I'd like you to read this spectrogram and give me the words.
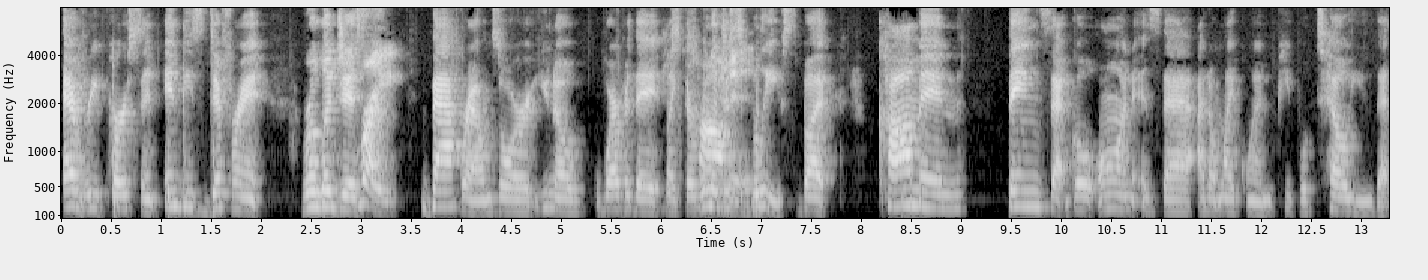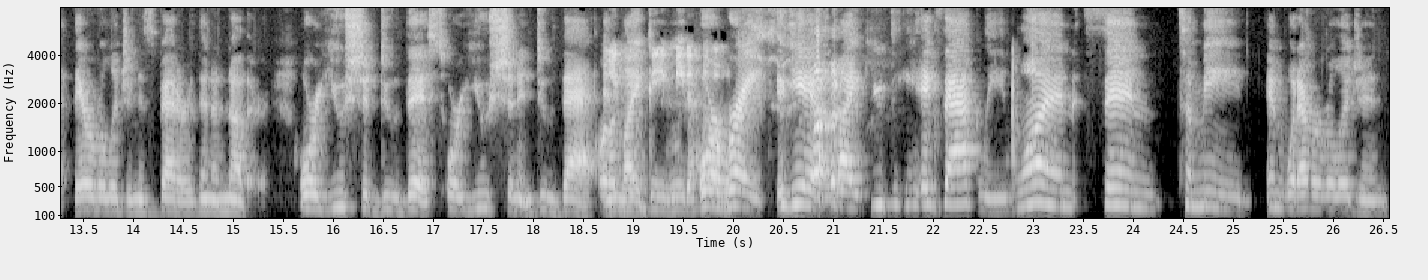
every person in these different religious right. backgrounds or, you know, wherever they Just like their common. religious beliefs, but common things that go on is that I don't like when people tell you that their religion is better than another, or you should do this, or you shouldn't do that, or and like, like you me to hell. or right, yeah, like you exactly one sin to me in whatever religion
